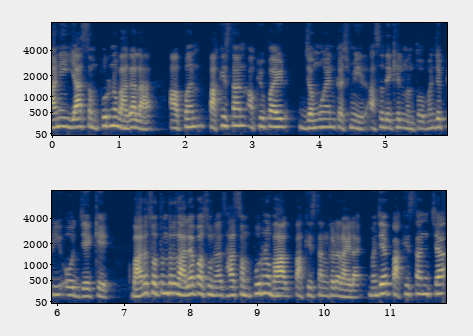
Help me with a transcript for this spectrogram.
आणि या संपूर्ण भागाला आपण पाकिस्तान ऑक्युपाईड जम्मू अँड काश्मीर असं देखील म्हणतो. म्हणजे पी ओ जे के भारत स्वतंत्र झाल्यापासूनच हा संपूर्ण भाग पाकिस्तानकडे आहे म्हणजे पाकिस्तानच्या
